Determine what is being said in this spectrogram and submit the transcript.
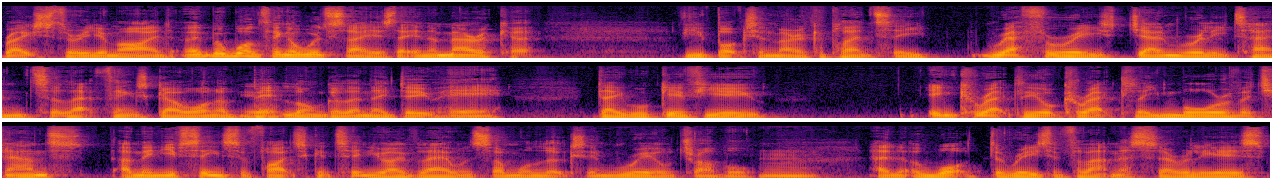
race through your mind. Uh, but one thing I would say is that in America, if you box in America plenty, referees generally tend to let things go on a bit longer than they do here. They will give you incorrectly or correctly more of a chance. I mean, you've seen some fights continue over there when someone looks in real trouble. Mm. And what the reason for that necessarily is,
